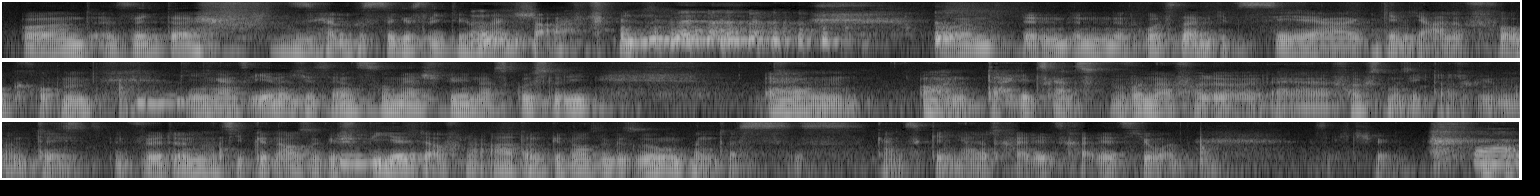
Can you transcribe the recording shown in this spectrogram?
Und singt da ein sehr lustiges Lied über ein Schaf. Und in, in, in Russland gibt es sehr geniale Folkgruppen, die ein ganz ähnliches Instrument spielen, das Gusli. Ähm, und da gibt es ganz wundervolle äh, Volksmusik da drüben. Und das wird im Prinzip genauso gespielt auf eine Art und genauso gesungen. Und das ist ganz geniale Tradition. Das ist echt schön. Ja,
